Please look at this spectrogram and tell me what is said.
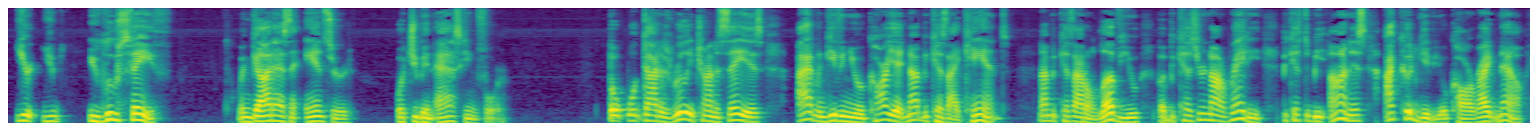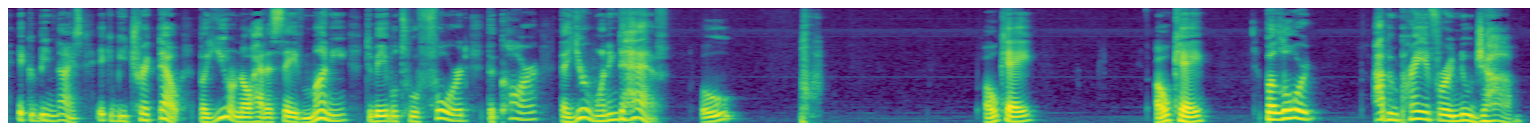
you, you, you lose faith when God hasn't answered what you've been asking for. But what God is really trying to say is, I haven't given you a car yet, not because I can't, not because I don't love you, but because you're not ready. Because to be honest, I could give you a car right now. It could be nice. It could be tricked out, but you don't know how to save money to be able to afford the car that you're wanting to have. Oh. okay. Okay. But Lord, I've been praying for a new job.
